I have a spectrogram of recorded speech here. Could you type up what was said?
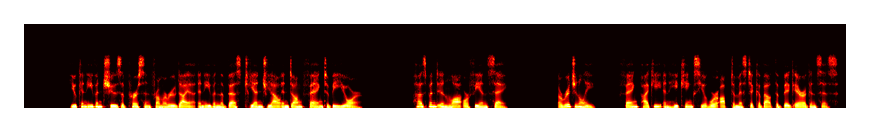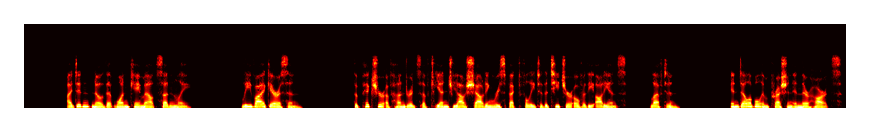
You can even choose a person from Arudaya and even the best Tianjiao and Dongfang to be your husband-in-law or fiancé. Originally, Fang Pike and He Qingxiu were optimistic about the big arrogances. I didn't know that one came out suddenly. Levi Garrison The picture of hundreds of Tianjiao shouting respectfully to the teacher over the audience, left an indelible impression in their hearts.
